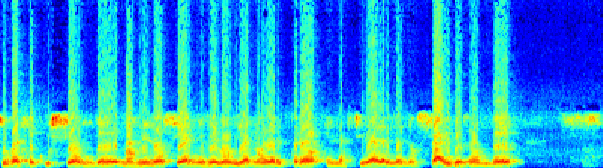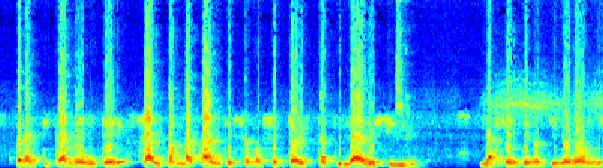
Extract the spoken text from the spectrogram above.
subejecución de más de 12 años de gobierno del PRO en la ciudad de Buenos Aires, donde prácticamente faltan vacantes en los sectores populares y la gente no tiene dónde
